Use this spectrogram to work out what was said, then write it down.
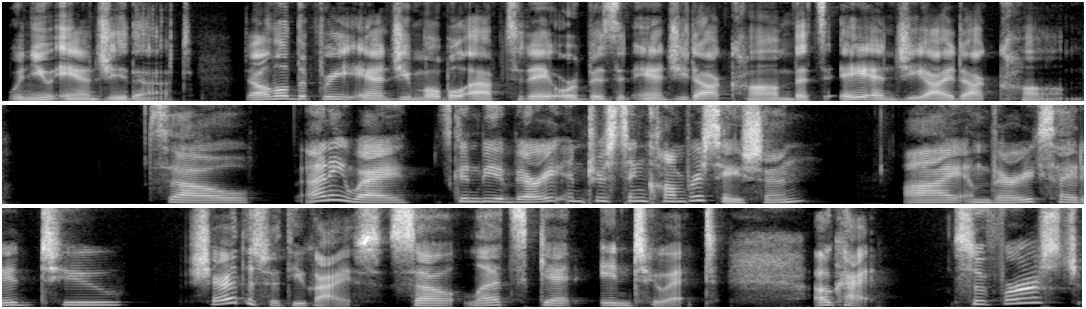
when you Angie that. Download the free Angie mobile app today or visit Angie.com. That's A-N-G-I dot com. So, anyway, it's going to be a very interesting conversation. I am very excited to share this with you guys. So, let's get into it. Okay. So, first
